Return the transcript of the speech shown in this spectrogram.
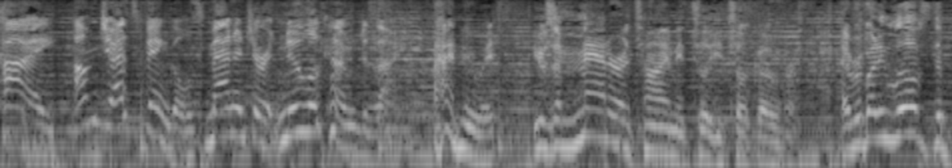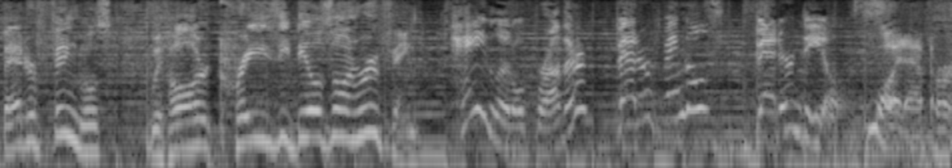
Hi, I'm Jess Fingles, manager at New Look Home Design. I knew it. It was a matter of time until you took over. Everybody loves the Better Fingles with all her crazy deals on roofing. Hey, little brother, Better Fingles, better deals. Whatever.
